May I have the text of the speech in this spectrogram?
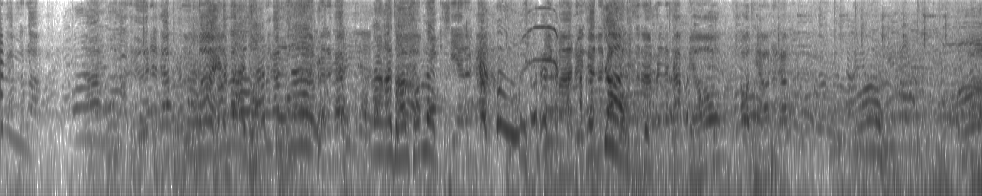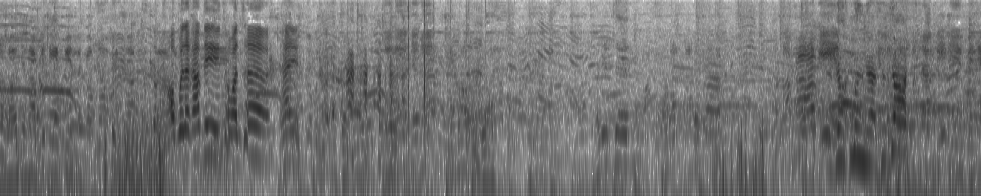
มป์ สำหรับอ่าผู้ถือนะครับถือป้ายนะครับลงนะครับ นะครับแล้วก็ทำสำเร็จเชียร์นะครับที่มาด้วยกันนะครับลงสนามเลยนะครับ เดี๋ยวเข้าแถวนะครับอ่าเราจะทำพิธีปิดแล้วก็มอบนะครับขอบคุณนะครับที่สปอนเซอร์ให้เชิญนะเชิญนะยอดมึงอะสุดยอดดังนี้ดีเป็นไง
